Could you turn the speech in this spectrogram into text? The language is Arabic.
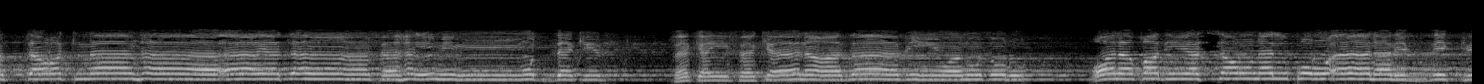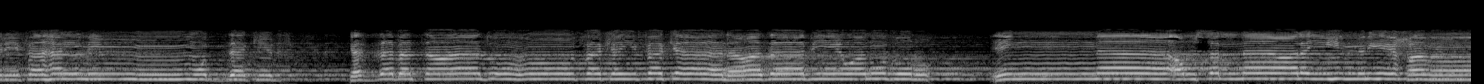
ولقد تركناها آية فهل من مدكر فكيف كان عذابي ونذر ولقد يسرنا القرآن للذكر فهل من مدكر كذبت عاد فكيف كان عذابي ونذر إنا أرسلنا عليهم ريحا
